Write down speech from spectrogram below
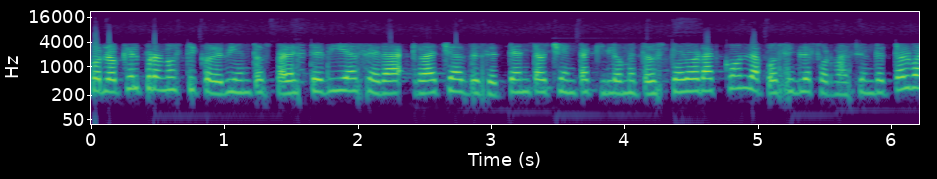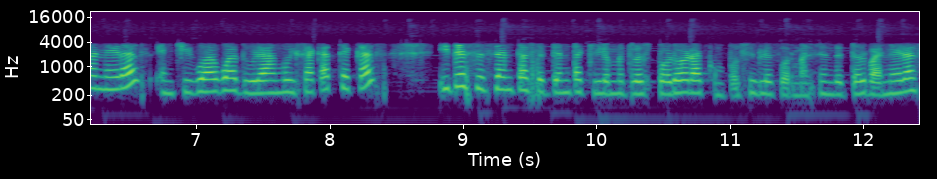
por lo que el pronóstico de vientos para este día será rachas de 70 a 80 kilómetros por hora con la posible formación de tolvaneras en Chihuahua, Durango y Zacatecas y de 60 a 70 kilómetros por hora con posible formación de tolvaneras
